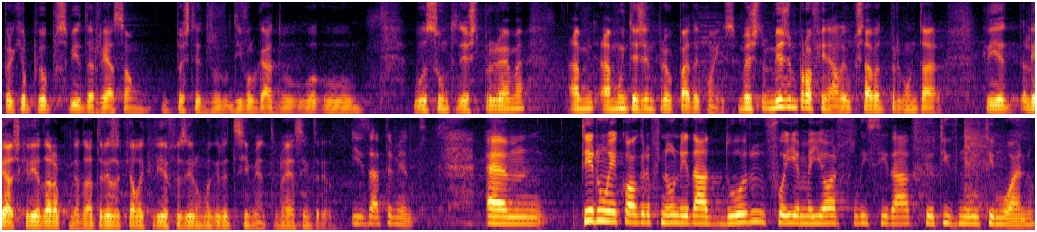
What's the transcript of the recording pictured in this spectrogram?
para aquilo que eu percebi da reação, depois de ter divulgado o, o, o assunto deste programa, há, há, muita gente preocupada com isso. Mas mesmo para o final, eu gostava de perguntar, queria, aliás, queria dar a oportunidade à Teresa que ela queria fazer um agradecimento, não é assim, Teresa? Exatamente. Um, ter um ecógrafo na unidade de dor foi a maior felicidade que eu tive no último ano.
